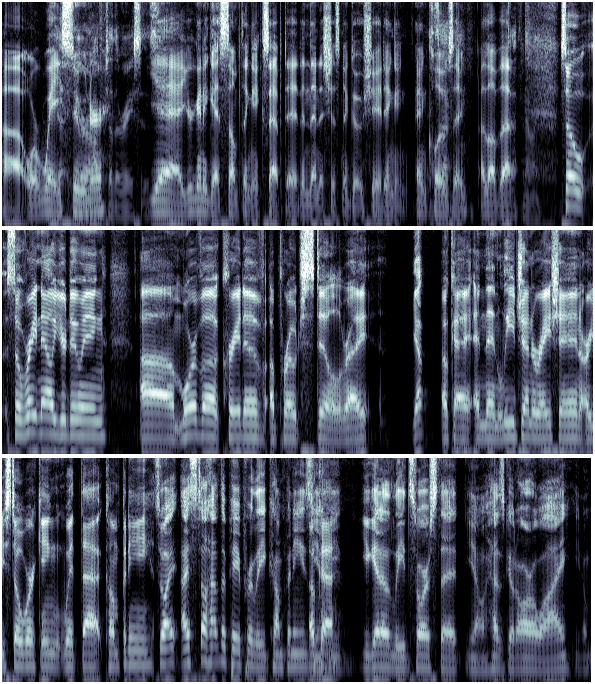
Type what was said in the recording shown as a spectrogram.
Uh, or way yeah, sooner. to the races. Yeah, you're going to get something accepted, and then it's just negotiating and, and closing. Exactly. I love that. Definitely. So, so right now you're doing uh, more of a creative approach still, right? Yep. Okay. And then lead generation, are you still working with that company? So I, I still have the pay per lead companies. Okay. You, know, you, get a lead source that, you know, has good ROI. You know,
